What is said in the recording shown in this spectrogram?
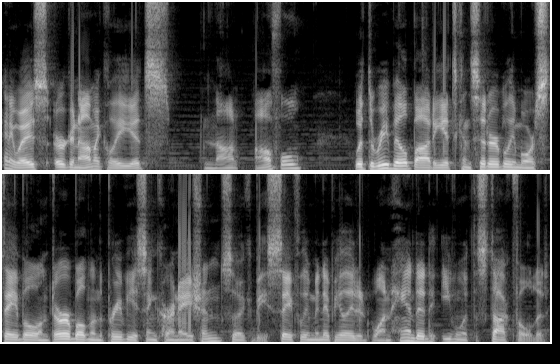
Anyways, ergonomically, it's not awful. With the rebuilt body, it's considerably more stable and durable than the previous incarnation, so it can be safely manipulated one-handed, even with the stock folded.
